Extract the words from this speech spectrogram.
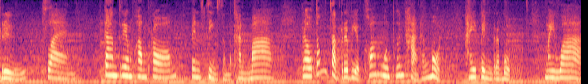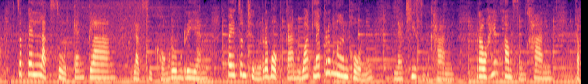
หรือ plan การเตรียมความพร้อมเป็นสิ่งสำคัญมาก เราต้องจัดระเบียบข้อมูลพื้นฐานทั้งหมดให้เป็นระบบ ไม่ว่าจะเป็นหลักสูตรแกนกลาง หลักสูตรของโรงเรียน ไปจนถึงระบบการวัดและประเมินผล และที่สำคัญ เราให้ความสำคัญกับ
